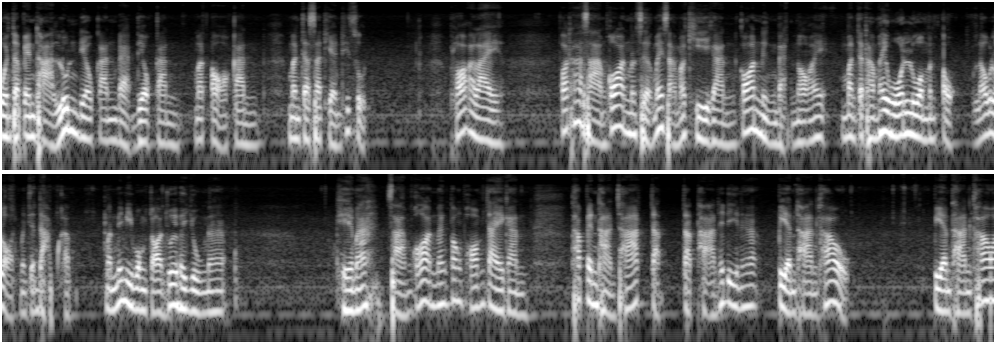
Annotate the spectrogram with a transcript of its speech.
ควรจะเป็นฐานรุ่นเดียวกันแบบเดียวกันมาต่อกัน มันจะเสถียรที่สุด เพราะอะไร เพราะถ้าสามก้อนมันเสือกไม่สามัคคีกันก้อนหนึ่งแบตน้อย มันจะทำให้โวลต์รวมมันตก แล้วหลอดมันจะดับครับ มันไม่มีวงจรช่วยพยุงนะฮะโอเคไหมสามก้อนแม่งต้องพร้อมใจกัน ถ้าเป็นฐานชาร์จจัด จัดฐานให้ดีนะฮะ เปลี่ยนฐานเข้า เปลี่ยนฐานเข้า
